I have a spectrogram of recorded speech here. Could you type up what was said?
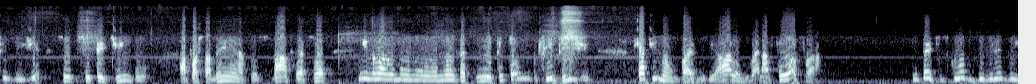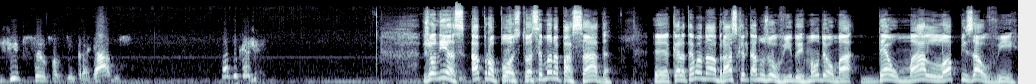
se, se, se pedindo afastamentos, máscara, etc. E não, não, não, não executa. Então, se finge. Já que não vai no diálogo, vai na força. Então, esses clubes deveriam exigir dos seus empregados. Sabe o que a gente Joninhas, a propósito, a semana passada, é, quero até mandar um abraço que ele está nos ouvindo, o irmão Delmar, Delmar Lopes Alvim,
